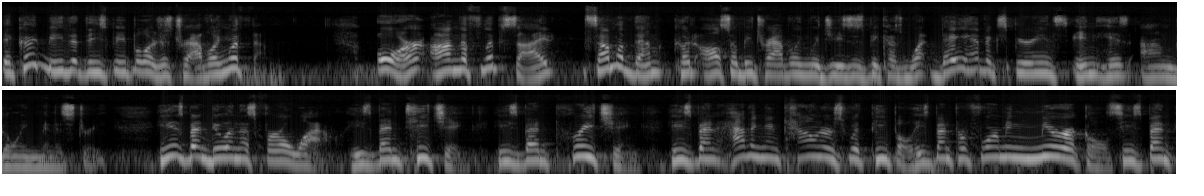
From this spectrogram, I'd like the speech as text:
it could be that these people are just traveling with them. Or on the flip side, some of them could also be traveling with Jesus because what they have experienced in his ongoing ministry. He has been doing this for a while. He's been teaching, he's been preaching, he's been having encounters with people, he's been performing miracles, he's been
